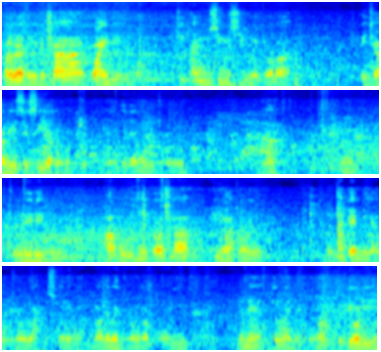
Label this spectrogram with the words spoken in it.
ဘာလို့လဲဆိုရင်တခြား coin တွေထိခိုက်မှုရှိမရှိဘူးလေကျွန်တော်တို့ကတေချာလေးစစ်ဆေးရအောင်ပါဖြစ်တယ်နော်ဒါကြောင့်မို့လို့ကျွန်တော်တို့နော်အင်းကျိုးလေးတွေကိုအောက်ကိုအရင်တော့ချ ပြီးမှကျွန်တော်တို့လိုအပ်တဲ့နေရာကိုကျွန်တော်တို့ကဆွဲနေတယ်ဒီမှာလည်းပဲကျွန်တော်တို့ကပေါ်လေးနည်းနည်းထုတ်လိုက်မယ်ပေါ့နော်ပျော်လေး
